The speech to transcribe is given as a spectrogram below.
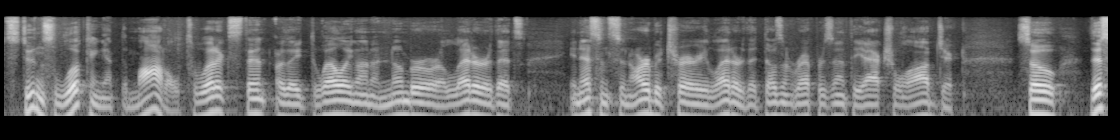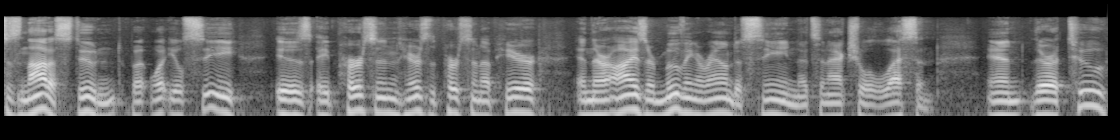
students looking at the model? To what extent are they dwelling on a number or a letter that's in essence an arbitrary letter that doesn't represent the actual object? So this is not a student, but what you'll see is a person, here's the person up here, and their eyes are moving around a scene that's an actual lesson. And there are two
